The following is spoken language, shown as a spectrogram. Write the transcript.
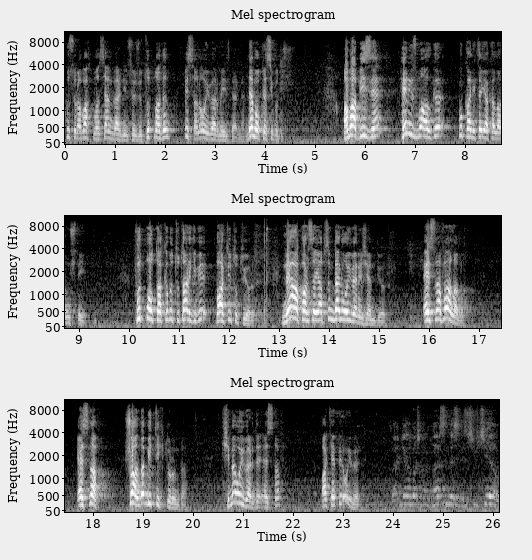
Kusura bakma sen verdiğin sözü tutmadın. Biz sana oy vermeyiz derler. Demokrasi budur. Ama bizde henüz bu algı bu kalite yakalanmış değil. Futbol takımı tutar gibi parti tutuyoruz. Ne yaparsa yapsın ben oy vereceğim diyor. Esnafı alalım. Esnaf şu anda bitik durumda. Kime oy verdi esnaf? AKP'ye oy verdi. Sayın Genel Başkanım Mersin'desiniz. Çiftçi yer alın.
